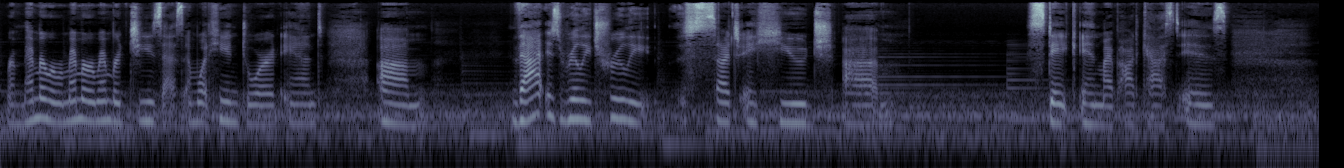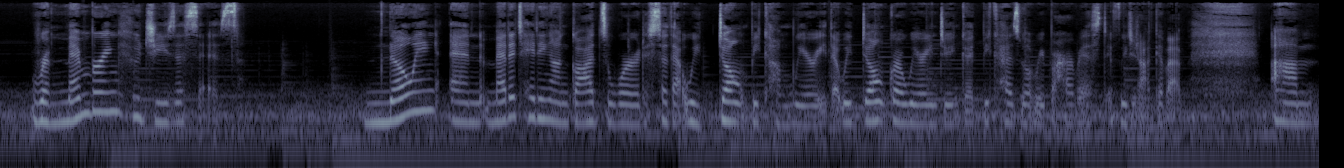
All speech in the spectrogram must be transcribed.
remember, remember, remember Jesus and what he endured. And um, that is really, truly such a huge um, stake in my podcast is remembering who Jesus is knowing and meditating on God's word so that we don't become weary, that we don't grow weary in doing good because we'll reap a harvest if we do not give up. Um,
